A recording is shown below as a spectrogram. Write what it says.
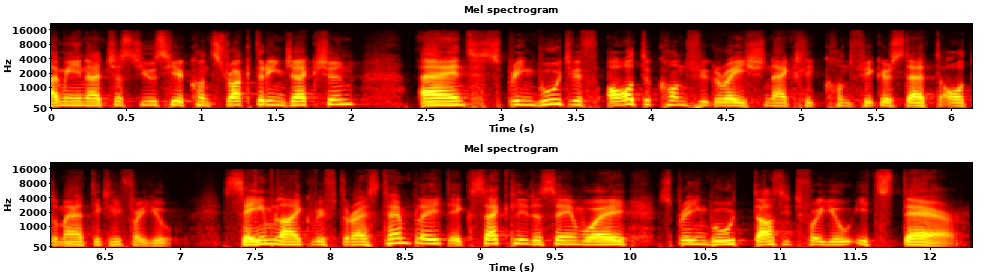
I mean, I just use here constructor injection and Spring Boot with auto configuration actually configures that automatically for you. Same like with the REST template, exactly the same way Spring Boot does it for you, it's there.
